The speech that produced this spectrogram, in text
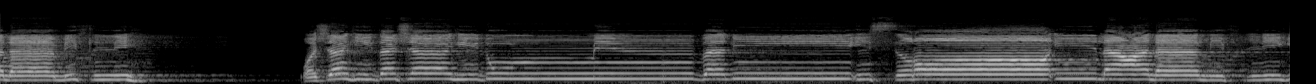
عَلَىٰ مِثْلِهِ وَشَهِدَ شَاهِدٌ مِّن بَنِي إِسْرَائِيلَ عَلَىٰ مِثْلِهِ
